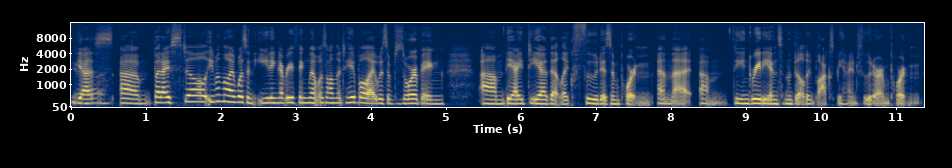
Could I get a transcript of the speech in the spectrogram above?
yes. Um, but I still, even though I wasn't eating everything that was on the table, I was absorbing um, the idea that like food is important and that um, the ingredients and the building blocks behind food are important.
